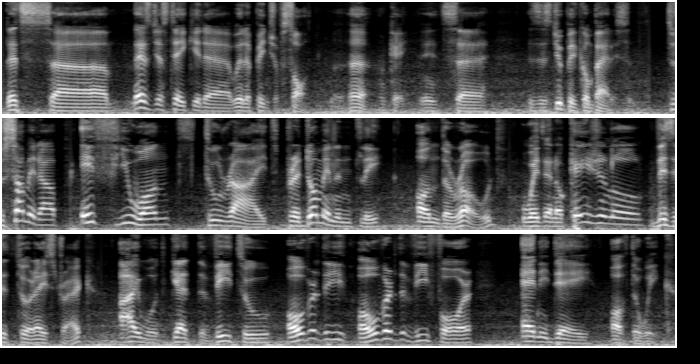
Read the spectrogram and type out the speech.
let's uh, let's just take it uh, with a pinch of salt. Uh, okay, it's uh, it's a stupid comparison. To sum it up, if you want to ride predominantly on the road with an occasional visit to a racetrack, I would get the V2 over the over the V4 any day of the week.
